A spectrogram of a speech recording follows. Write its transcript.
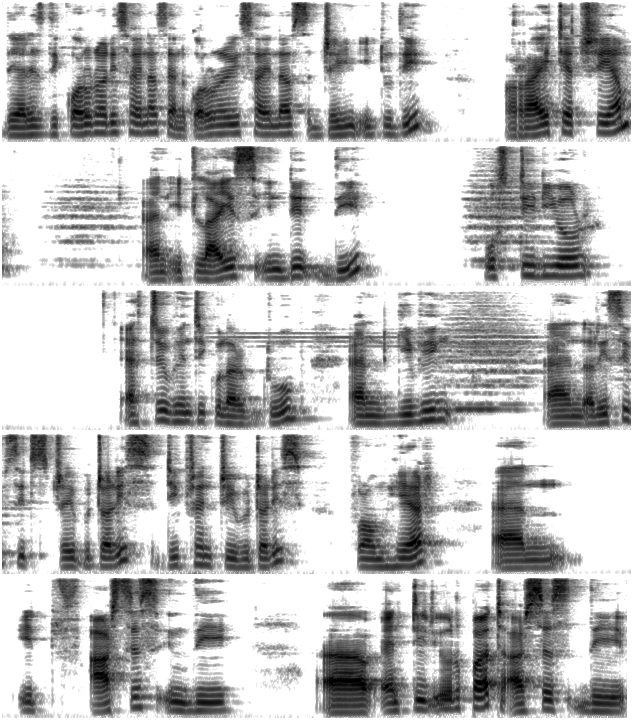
there is the coronary sinus and coronary sinus drain into the right atrium and it lies in the, the posterior atrioventricular groove and giving and receives its tributaries different tributaries from here. And it arches in the uh, anterior part arches the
